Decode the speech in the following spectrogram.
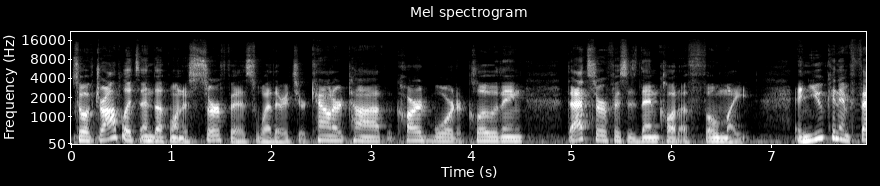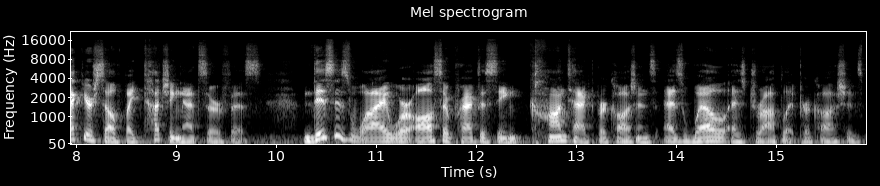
So, if droplets end up on a surface, whether it's your countertop, cardboard, or clothing, that surface is then called a fomite. And you can infect yourself by touching that surface. This is why we're also practicing contact precautions as well as droplet precautions.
